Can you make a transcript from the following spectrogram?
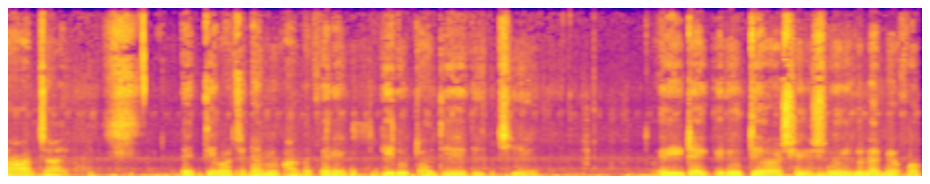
না যায়। দেখতে পাচ্ছেন, আমি ভালো করে গিরুটা দিয়ে দিচ্ছি। এইটা গিরু দেওয়া শেষ হয়ে গেলে আমি এখন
